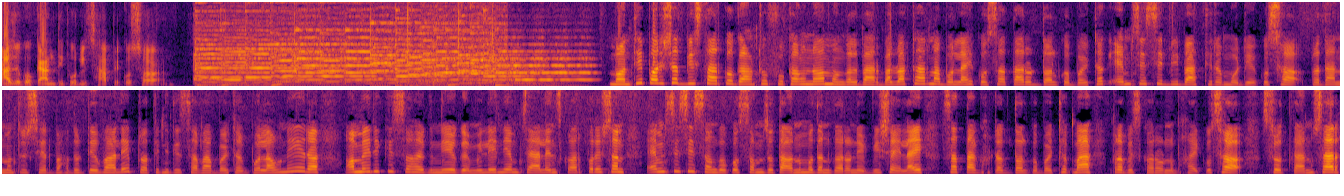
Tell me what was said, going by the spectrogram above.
आजको कान्तिपुरले छापेको छ। मन्त्री परिषद विस्तारको गाँठो फुकाउन मंगलबार बालबाटारमा बोलाएको सत्तारूढ दलको बैठक एमसीसी विवादतिर मोडिएको छ। प्रधानमन्त्री शेरबहादुर देवालले प्रतिनिधि सभा बैठक बोलाउने र अमेरिकी सहयोग नियोग मिलेनियम च्यालेन्ज कर्पोरेशन एमसीसी संघको सम्झौता अनुमोदन गराउने विषयलाई सत्ता घटक दलको बैठकमा प्रवेश गराउनु भएको छ। स्रोतका अनुसार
